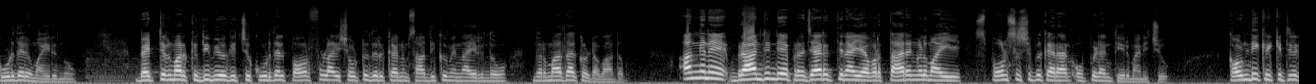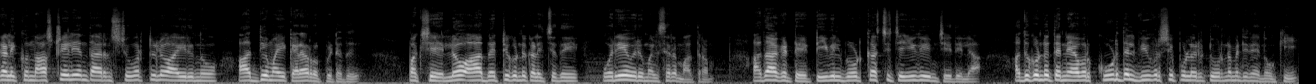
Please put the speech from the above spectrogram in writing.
കൂടുതലുമായിരുന്നു. ബാറ്റർമാർക്ക് ഇതുപയോഗിച്ച് കൂടുതൽ പവർഫുള്ളായി ഷോട്ട് തീർക്കാനും സാധിക്കുമെന്നായിരുന്നു നിർമ്മാതാക്കളുടെ വാദം. അങ്ങനെ ബ്രാൻഡിന്റെ പ്രചാരത്തിനായി അവർ താരങ്ങളുമായി സ്പോൺസർഷിപ്പ് കരാർ ഒപ്പിടാൻ തീരുമാനിച്ചു. കൗണ്ടി ക്രിക്കറ്റിൽ കളിക്കുന്ന ഓസ്ട്രേലിയൻ താരം സ്റ്റുവർട്ട് ലോ ആയിരുന്നു ആദ്യമായി കരാർ ഒപ്പിട്ടത്. പക്ഷേ ലോ ആ ബെറ്റ് കൊണ്ട് കളിച്ചത് ഒരേ ഒരു മത്സരം മാത്രം. അതാകട്ടെ ടി വിയിൽ ബ്രോഡ്കാസ്റ്റ് ചെയ്യുകയും ചെയ്തില്ല. അതുകൊണ്ട് തന്നെ അവർ കൂടുതൽ വ്യൂവർഷിപ്പുള്ള ഒരു ടൂർണമെന്റിനെ നോക്കി.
